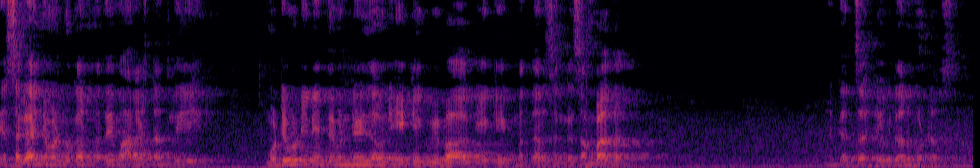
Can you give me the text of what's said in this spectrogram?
या सगळ्या निवडणुकांमध्ये महाराष्ट्रातली मोठी मोठी नेते मंडळी जाऊन एक एक विभाग एक एक मतदारसंघ सांभाळतात. त्यांचं योगदान मोठं असतं.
